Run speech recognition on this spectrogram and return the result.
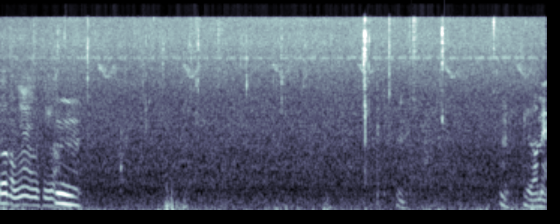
ตัวบางอย่างพี่น้องอืมอืมอืมเหลือไหม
